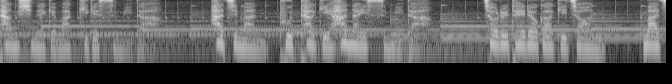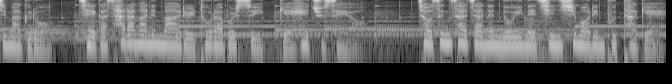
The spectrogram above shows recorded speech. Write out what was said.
당신에게 맡기겠습니다. 하지만 부탁이 하나 있습니다. 저를 데려가기 전 마지막으로 제가 사랑하는 마을을 돌아볼 수 있게 해주세요. 저승사자는 노인의 진심 어린 부탁에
